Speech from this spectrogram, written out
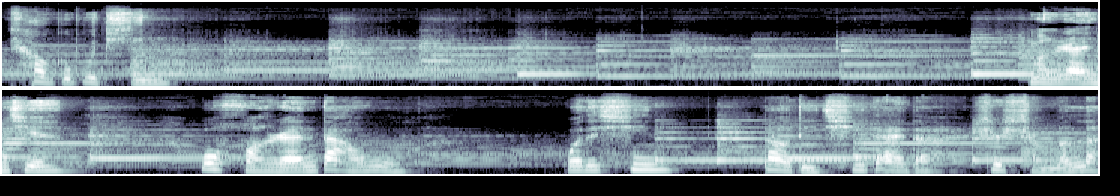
跳个不停。猛然间，我恍然大悟，我的心到底期待的是什么了？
